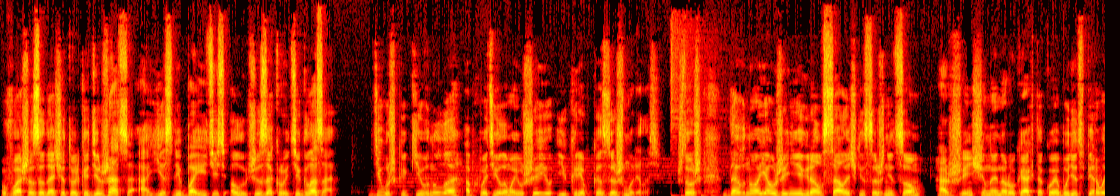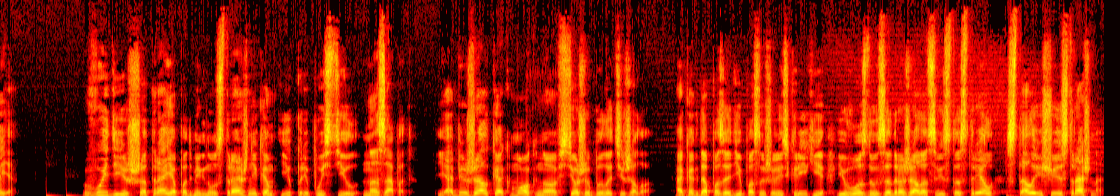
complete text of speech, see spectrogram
Ваша задача только держаться, а если боитесь, лучше закройте глаза. Девушка кивнула, обхватила мою шею и крепко зажмурилась. Что ж, давно я уже не играл в салочки со жнецом, а с женщиной на руках такое будет впервые. Выйдя из шатра, я подмигнул стражникам и припустил на запад. Я бежал как мог, но все же было тяжело. А когда позади послышались крики и воздух задрожал от свиста стрел, стало еще и страшно.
